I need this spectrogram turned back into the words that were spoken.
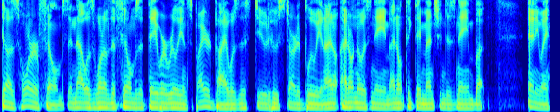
does horror films, and that was one of the films that they were really inspired by. Was this dude who started Bluey, and I don't I don't know his name. I don't think they mentioned his name, but anyway,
